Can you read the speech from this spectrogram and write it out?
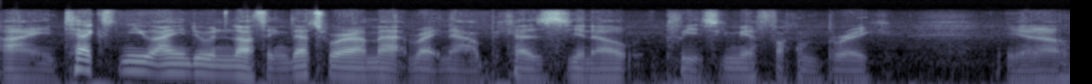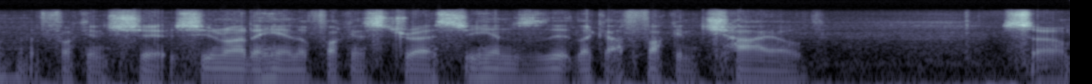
I ain't texting you. I ain't doing nothing. That's where I'm at right now because, you know, please give me a fucking break. You know, fucking shit. She don't know how to handle fucking stress. She handles it like a fucking child. So,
